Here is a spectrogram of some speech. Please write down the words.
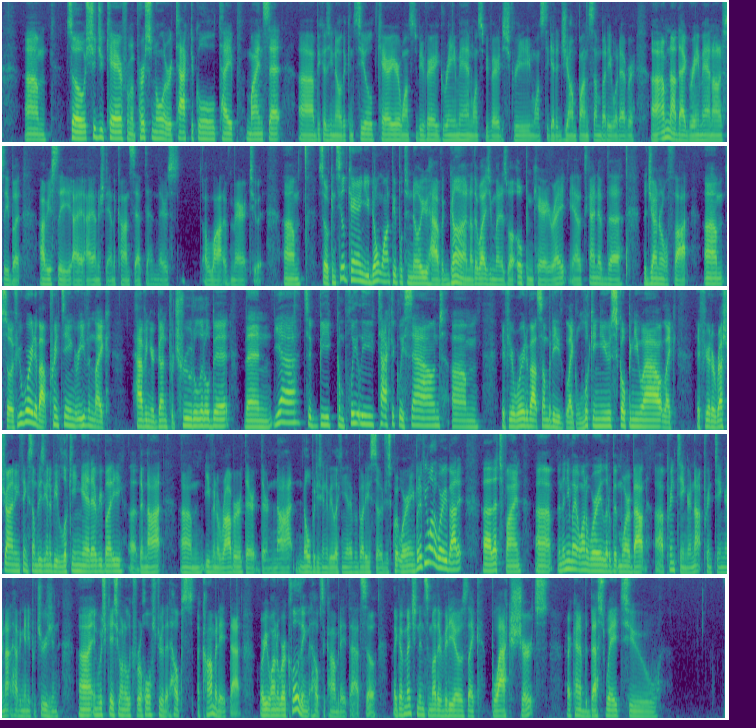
Um, so, should you care from a personal or tactical type mindset? Uh, because you know the concealed carrier wants to be a very gray man, wants to be very discreet, wants to get a jump on somebody, whatever. Uh, I'm not that gray man, honestly, but obviously I, I, understand the concept and there's a lot of merit to it. Um, so concealed carrying, you don't want people to know you have a gun, otherwise you might as well open carry, right? Yeah, that's kind of the the general thought. Um, so if you're worried about printing or even like having your gun protrude a little bit, then yeah, to be completely tactically sound, um, if you're worried about somebody like looking you, scoping you out, like if you're at a restaurant and you think somebody's going to be looking at everybody, uh, they're not. Um, even a robber, they're they're not. Nobody's going to be looking at everybody, so just quit worrying. But if you want to worry about it, uh, that's fine. Uh, and then you might want to worry a little bit more about uh, printing or not printing or not having any protrusion uh, in which case you want to look for a holster that helps accommodate that, or you want to wear clothing that helps accommodate that. So, like I've mentioned in some other videos, like black shirts are kind of the best way to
